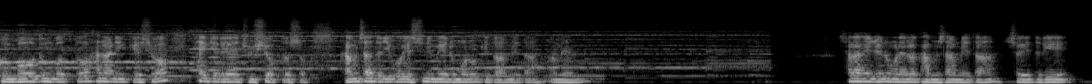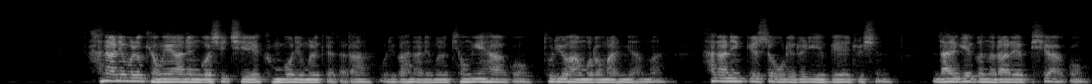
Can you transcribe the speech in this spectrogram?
그 모든 것도 하나님께서 해결해 주시옵소서. 감사드리고 예수님의 이름으로 기도합니다. 아멘. 사랑해 주는 은혜를 감사합니다. 저희들이 하나님을 경외하는 것이 지혜의 근본임을 깨달아 우리가 하나님을 경외하고 두려워함으로 말미암아 하나님께서 우리를 예배해 주신 날개 그늘 아래 피하고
